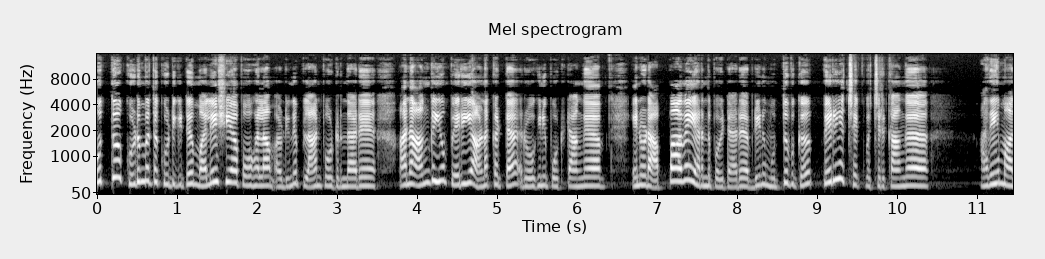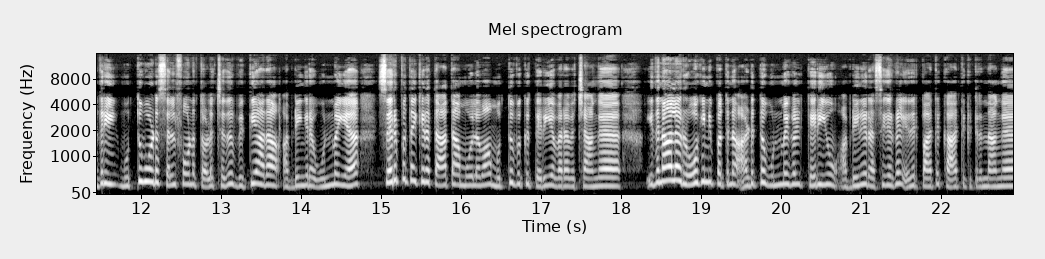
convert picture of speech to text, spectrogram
முத்து குடும்பத்தை கூட்டிக்கிட்டு மலேசியா போகலாம் அப்படின்னு பிளான் போட்டிருந்தாரு. ஆனா அங்கேயும் பெரிய அணைக்கட்டை ரோகிணி போட்டுட்டாங்க. என்னோட அப்பாவே இறந்து போயிட்டாரு அப்படின்னு முத்துவுக்கு பெரிய செக் வச்சிருக்காங்க. அதே மாதிரி முத்துவோட செல்போனை தொலைச்சது வித்யா தான் அப்படிங்கிற உண்மையை செருப்பு தைக்கிற தாத்தா மூலமா முத்துவுக்கு தெரிய வர வச்சாங்க. இதனால ரோஹிணி பத்தின அடுத்த உண்மைகள் தெரியும் அப்படின்னு ரசிகர்கள் எதிர்பார்த்து காத்துக்கிட்டு இருந்தாங்க.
